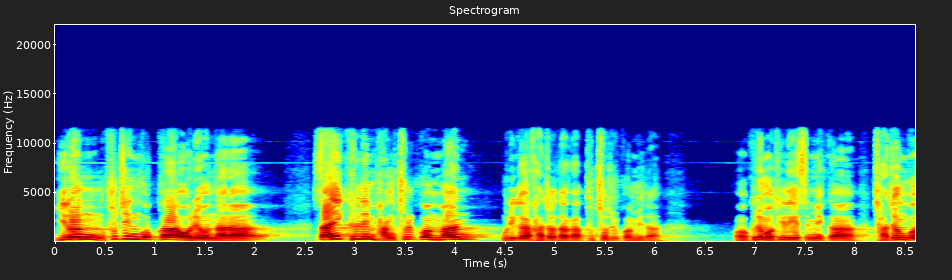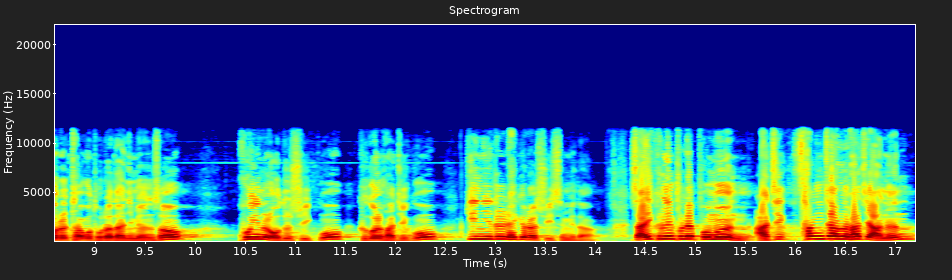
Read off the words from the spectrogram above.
이런 후진국가 어려운 나라 사이클린 방출권만 우리가 가져다가 붙여줄 겁니다. 어, 그럼 어떻게 되겠습니까? 자전거를 타고 돌아다니면서 코인을 얻을 수 있고 그걸 가지고 끼니를 해결할 수 있습니다. 사이클린 플랫폼은 아직 상장을 하지 않은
